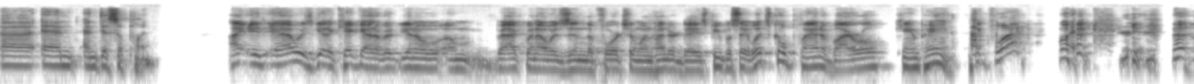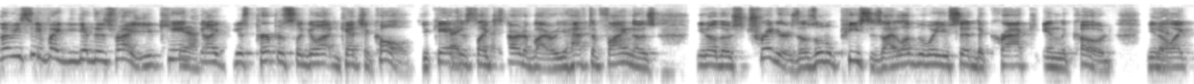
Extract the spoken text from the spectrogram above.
uh, and and discipline. I, it, I always get a kick out of it. You know, um, back when I was in the Fortune 100 days, people say, "Let's go plan a viral campaign." Like what? let, let, me see if I can get this right. You can't yeah. like just purposely go out and catch a cold. You can't right. just like start a viral. You have to find those, you know, those triggers, those little pieces. I love the way you said the crack in the code, you know, yeah. like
